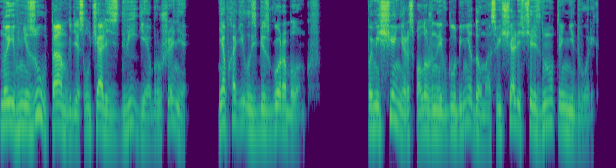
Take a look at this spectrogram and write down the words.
Но и внизу, там, где случались сдвиги и обрушения, не обходилось без гор обломков. Помещения, расположенные в глубине дома, освещались через внутренний дворик.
